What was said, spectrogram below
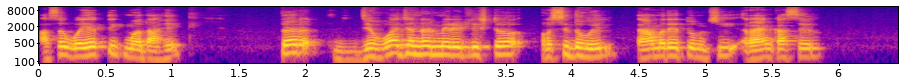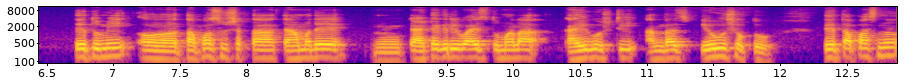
असं वैयक्तिक मत आहे. तर जेव्हा जनरल मेरिट लिस्ट प्रसिद्ध होईल त्यामध्ये तुमची रँक असेल ते तुम्ही तपासू शकता. त्यामध्ये कॅटेगरी वाईज तुम्हाला काही गोष्टी अंदाज येऊ शकतो. ते तपासणं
